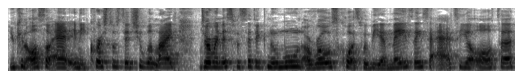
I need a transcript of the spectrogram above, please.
You can also add any crystals that you would like during this specific new moon. A rose quartz would be amazing to add to your altar.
